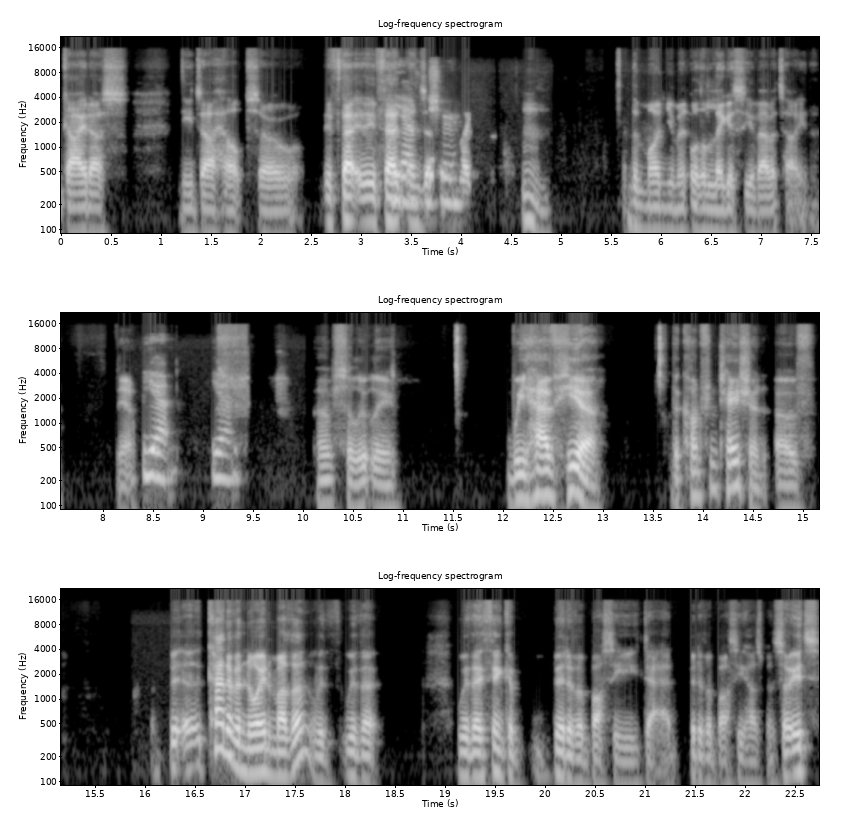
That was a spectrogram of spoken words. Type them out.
guide us needs our help. So if that if that Yeah, ends up sure. like hmm, the monument or the legacy of Avatar, you know. Yeah, yeah. Yeah, absolutely. We have here the confrontation of a a kind of annoyed mother with with a with I think a bit of a bossy dad, bit of a bossy husband. So it's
